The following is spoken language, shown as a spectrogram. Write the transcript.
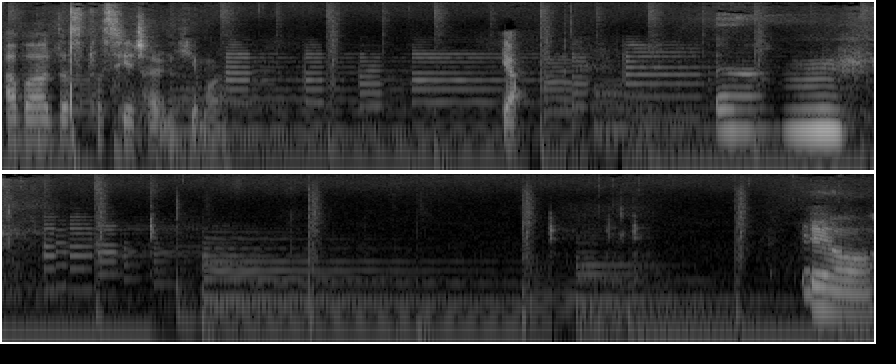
Aber das passiert halt nicht immer. Ja. Ähm. Ja.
